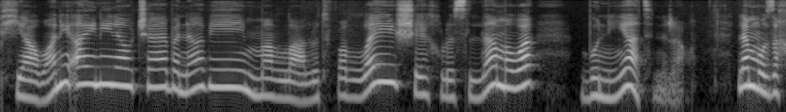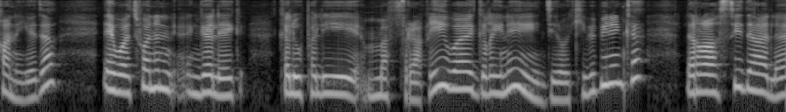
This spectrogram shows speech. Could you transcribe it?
پیاوانی ئاینی ناوچە بە ناوی مەڵڵا لوتفەڵڵەی شێخولئیسلامەوە بنیات نراوە. لەم مۆزەخانە یەدا، ئێوە توانن گەلێک کەلوپەلی مەفرەغی و گڵینەی دیرۆکی ببینن کە لە ڕاستیدا لە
